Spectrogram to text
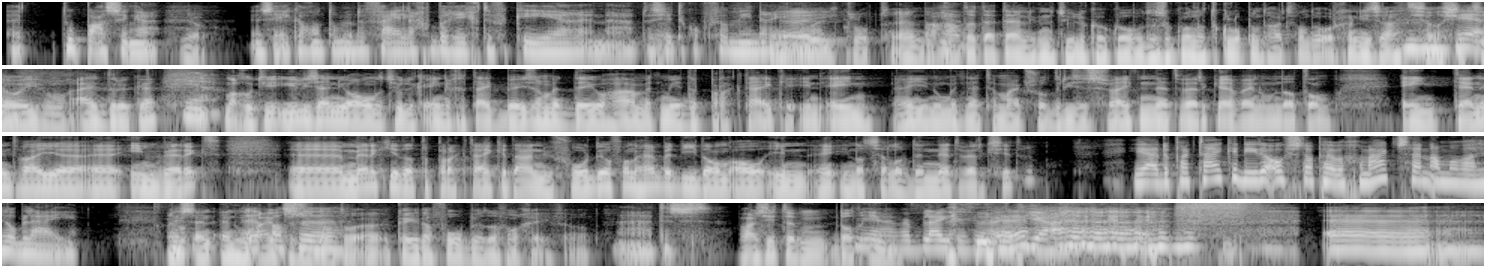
uh, toepassingen. Ja. En zeker rondom de veilige berichtenverkeer. En uh, daar zit ik ook veel minder in. Nee, klopt. En daar gaat het uiteindelijk natuurlijk ook wel. Is ook wel het kloppend hart van de organisatie, als je het zo even mag uitdrukken. Maar goed, jullie zijn nu al natuurlijk enige tijd bezig met DOH, met meerdere praktijken in één. Hè, je noemt het net een Microsoft 365 netwerk. Hè, wij noemen dat dan één tenant waar je uh, in werkt. Uh, merk je dat de praktijken daar nu voordeel van hebben, die dan al in, in datzelfde netwerk zitten? Ja, de praktijken die de overstap hebben gemaakt, zijn allemaal wel heel blij. Dus, en, en, hoe uiten ze dat? Uh, kun je daar voorbeelden van geven? Want nou, het is... Waar zit hem dat ja, in? Waar blijkt het uit? ja. uh,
